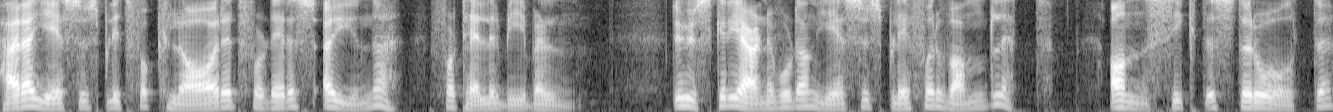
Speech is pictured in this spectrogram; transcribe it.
Her er Jesus blitt forklaret for deres øyne, forteller Bibelen. Du husker gjerne hvordan Jesus ble forvandlet. Ansiktet strålte,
